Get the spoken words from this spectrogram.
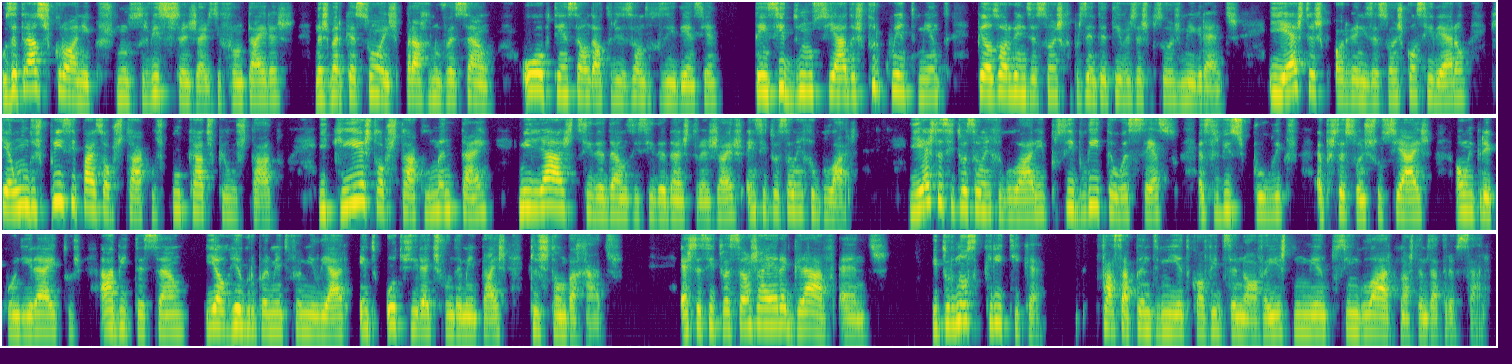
Os atrasos crónicos nos serviços estrangeiros e fronteiras, nas marcações para a renovação ou obtenção da autorização de residência, têm sido denunciadas frequentemente pelas organizações representativas das pessoas migrantes e estas organizações consideram que é um dos principais obstáculos colocados pelo Estado e que este obstáculo mantém milhares de cidadãos e cidadãs estrangeiros em situação irregular. E esta situação irregular impossibilita o acesso a serviços públicos, a prestações sociais, ao emprego com direitos, à habitação e ao reagrupamento familiar, entre outros direitos fundamentais que lhes estão barrados. Esta situação já era grave antes e tornou-se crítica face à pandemia de Covid-19, a este momento singular que nós estamos a atravessar.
